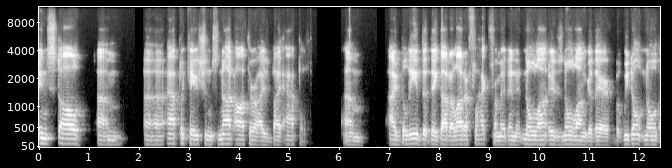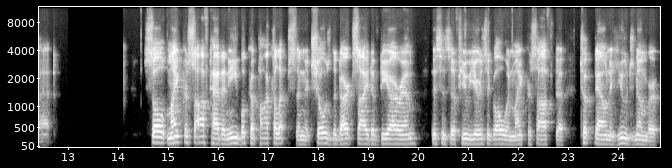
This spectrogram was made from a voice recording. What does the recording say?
install um, uh, applications not authorized by Apple. Um, I believe that they got a lot of flack from it and it no long it is no longer there, but we don't know that. So Microsoft had an ebook apocalypse and it shows the dark side of DRM. This is a few years ago when Microsoft uh, took down a huge number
